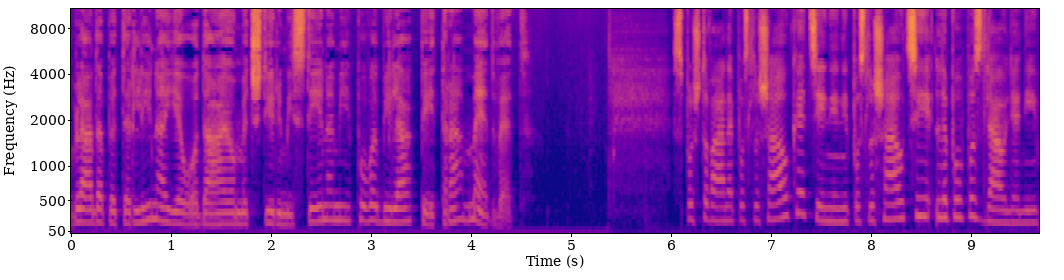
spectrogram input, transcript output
Vlada Peterlina je v odajo med štirimi stenami povabila Petra Medved. Spoštovane poslušalke, cenjeni poslušalci, lepo pozdravljeni.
